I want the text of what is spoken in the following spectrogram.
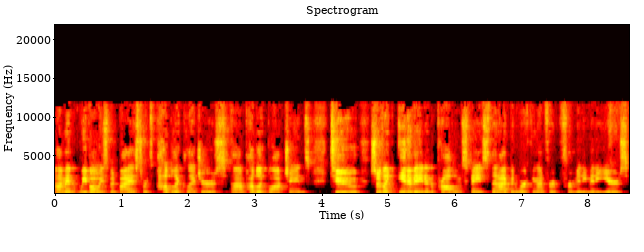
Um, and we've always been biased towards public ledgers, um, public blockchains, to sort of like innovate in the problem space that I've been working on for, for many, many years.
